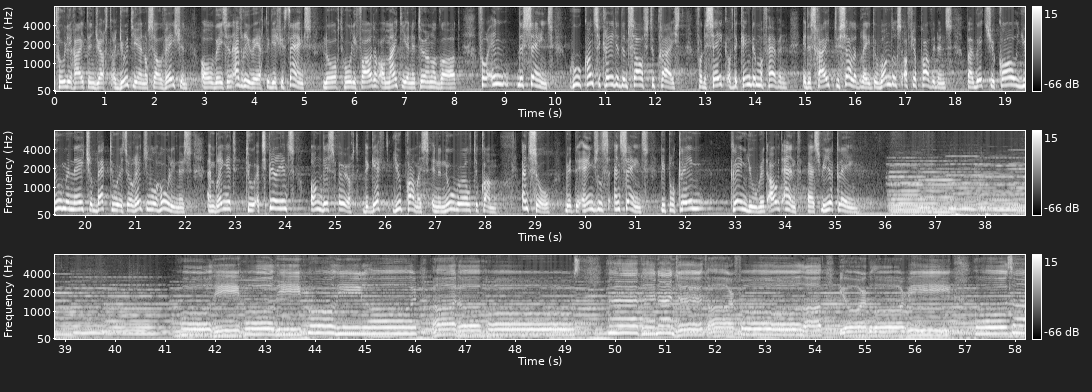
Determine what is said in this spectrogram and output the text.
truly right and just our duty and our salvation, always and everywhere, to give you thanks, Lord, Holy Father, Almighty and Eternal God, for in the saints who consecrated themselves to Christ for the sake of the kingdom of heaven, it is right to celebrate the wonders of your providence by which you call human nature back to its original holiness and bring it to experience on this earth the gift you promise in the new world to come. And so, with the angels and saints, we proclaim claim you without end as we acclaim. Blessed is he who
